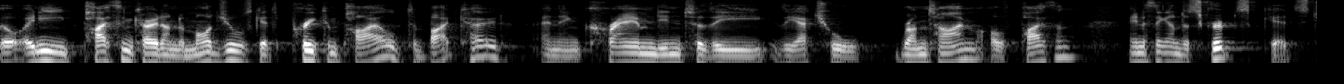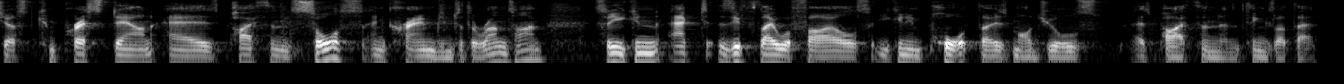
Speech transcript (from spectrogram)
or any Python code under modules gets precompiled to bytecode and then crammed into the, the actual runtime of Python. Anything under scripts gets just compressed down as Python source and crammed into the runtime. So you can act as if they were files. You can import those modules as Python and things like that.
